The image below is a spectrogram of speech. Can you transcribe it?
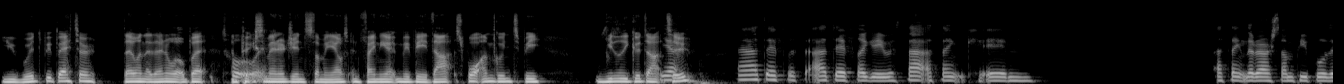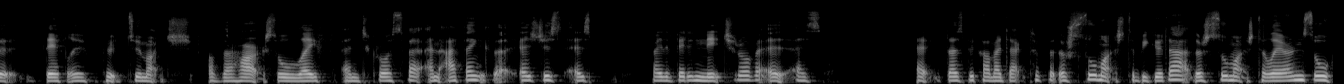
you would be better dialing it down a little bit totally. and put some energy into something else and finding out maybe that's what I'm going to be really good at yeah. too. I definitely, I definitely agree with that. I think, um, I think there are some people that definitely put too much of their heart, soul, life into CrossFit, and I think that it's just is by the very nature of it, it is it does become addictive. But there's so much to be good at. There's so much to learn. So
